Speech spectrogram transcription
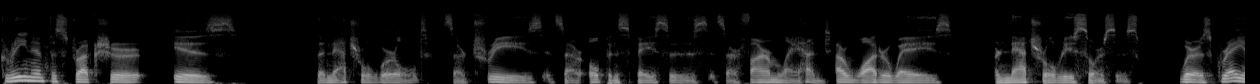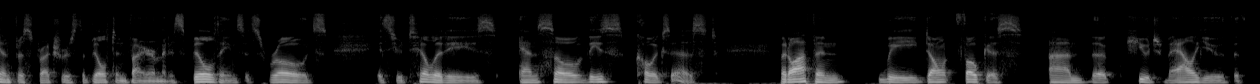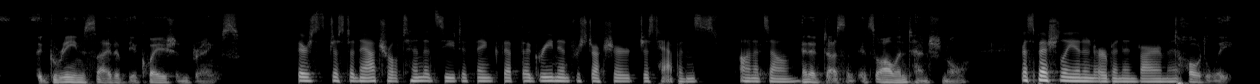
Green infrastructure is the natural world. It's our trees, it's our open spaces, it's our farmland, our waterways, our natural resources. Whereas gray infrastructure is the built environment, it's buildings, it's roads, it's utilities. And so these coexist. But often we don't focus on the huge value that the green side of the equation brings. There's just a natural tendency to think that the green infrastructure just happens on its own, And it doesn't, it's all intentional. especially in an urban environment. Totally.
